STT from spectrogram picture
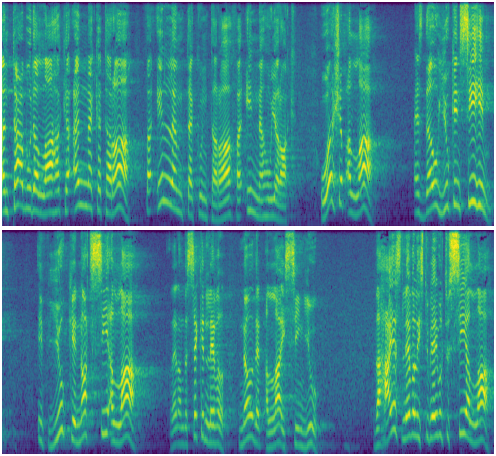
أن تعبد الله كأنك تراه فإن لم تكن تراه فإنه يراك. Worship Allah as though you can see Him. If you cannot see Allah, then on the second level, know that Allah is seeing you. The highest level is to be able to see Allah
